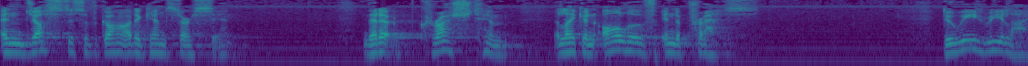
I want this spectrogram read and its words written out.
and justice of God against our sin. That it crushed him like an olive in the press. Do we realize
